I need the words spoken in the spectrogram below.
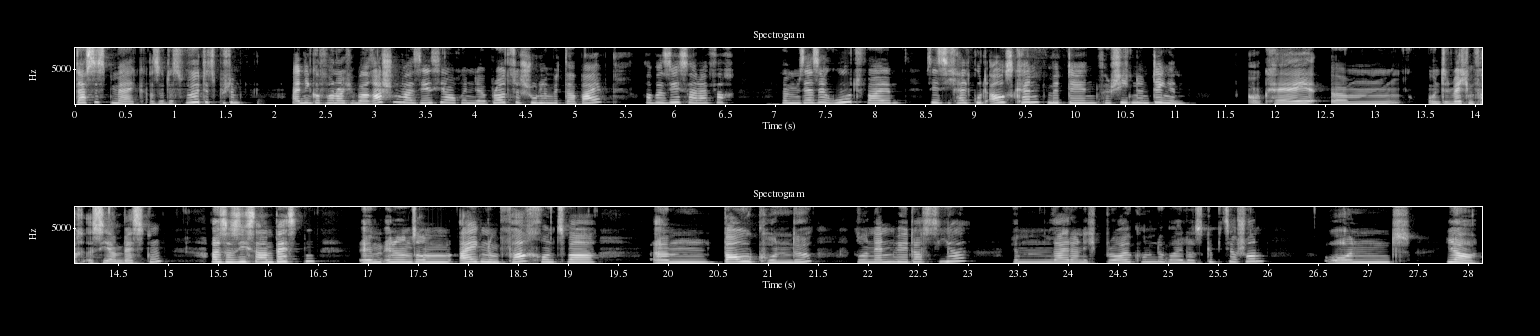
das ist Mac. Also, das wird jetzt bestimmt einige von euch überraschen, weil sie ist ja auch in der Broadster Schule mit dabei. Aber sie ist halt einfach ähm, sehr, sehr gut, weil sie sich halt gut auskennt mit den verschiedenen Dingen. Okay, ähm, und in welchem Fach ist sie am besten? Also, sie ist am besten ähm, in unserem eigenen Fach und zwar ähm, Baukunde. So nennen wir das hier. Ähm, leider nicht Brawlkunde, weil das gibt's ja schon. Und ja,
